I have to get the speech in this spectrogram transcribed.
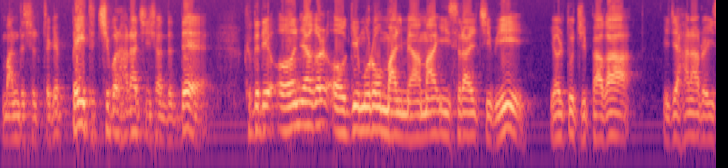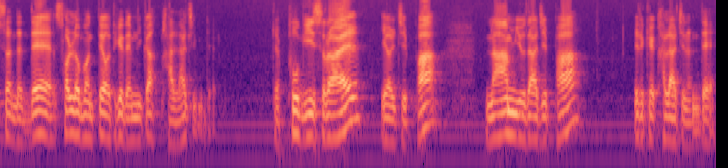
만드실 적에 베이트 집을 하나 지셨는데 그들이 언약을 어김으로 말미암아 이스라엘 집이 열두 지파가 이제 하나로 있었는데 솔로몬 때 어떻게 됩니까? 갈라집니다. 북이스라엘 열 지파, 남유다 지파 이렇게 갈라지는데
